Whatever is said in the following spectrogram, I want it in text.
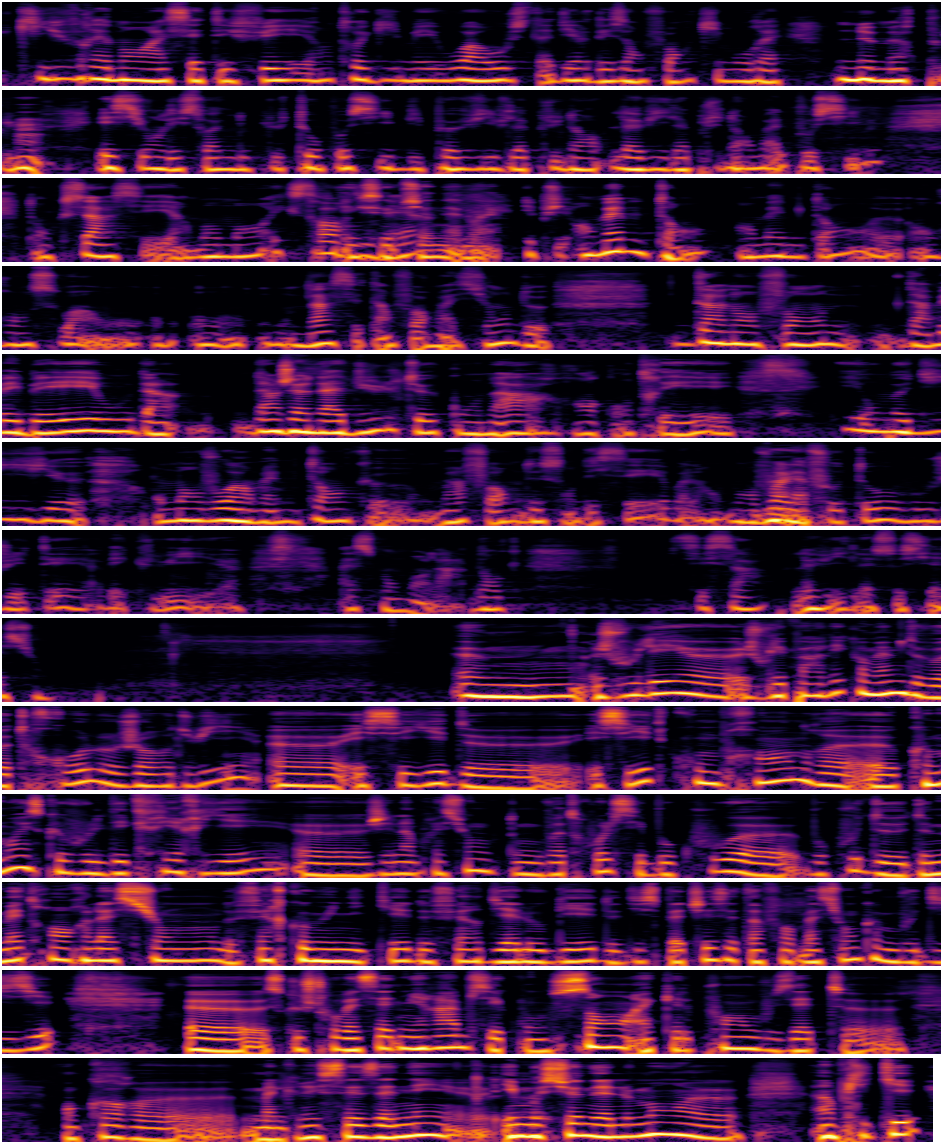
qui vraiment a cet effet, entre guillemets, waouh, c'est-à-dire des enfants qui mourraient ne meurent plus. Mm. Et si on les soigne le plus tôt possible, ils peuvent vivre la, plus la vie la plus normale possible. Donc ça, c'est un moment extraordinaire. Exceptionnel, ouais. Et puis en même temps, en même temps, euh, on reçoit, on, on, a cette information de d'un enfant, d'un bébé ou d'un jeune adulte qu'on a rencontré et on me dit, euh, on m'envoie en même temps qu'on m'informe de son décès. Voilà, on m'envoie la photo où j'étais avec lui euh, à ce moment-là. Donc, c'est ça, la vie de l'association. Euh, je, voulais, je voulais parler quand même de votre rôle aujourd'hui, essayer, de, essayer de comprendre comment est-ce que vous le décririez. J'ai l'impression que donc, votre rôle, c'est beaucoup, beaucoup de, mettre en relation, de faire communiquer, de faire dialoguer, de dispatcher cette information, comme vous disiez. Euh, ce que je trouve assez admirable, c'est qu'on sent à quel point vous êtes euh, encore, euh, malgré 16 années, émotionnellement impliqué.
